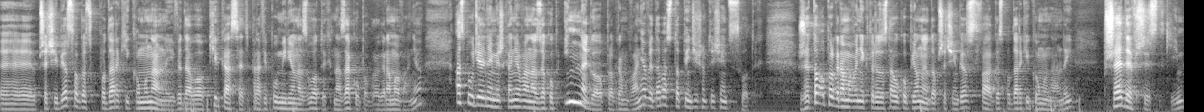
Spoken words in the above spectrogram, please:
e, przedsiębiorstwo gospodarki komunalnej wydało kilkaset, prawie pół miliona złotych na zakup oprogramowania, a spółdzielnia mieszkaniowa na zakup innego oprogramowania wydała 150 tysięcy złotych. Że to oprogramowanie, które zostało kupione do przedsiębiorstwa gospodarki komunalnej, przede wszystkim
